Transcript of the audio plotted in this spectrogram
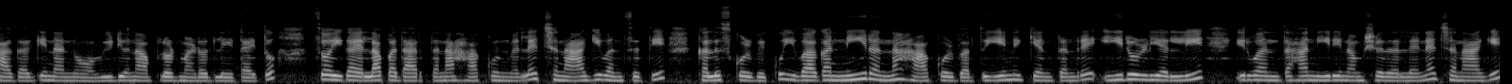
ಹಾಗಾಗಿ ನಾನು ವಿಡಿಯೋನ ಅಪ್ಲೋಡ್ ಮಾಡೋದು ಲೇಟ್ ಆಯಿತು. ಸೊ ಈಗ ಎಲ್ಲ ಪದಾರ್ಥನ ಹಾಕೊಂಡ್ಮೇಲೆ ಚೆನ್ನಾಗಿ ಒಂದ್ಸತಿ ಕಲಿಸ್ಕೊಳ್ಬೇಕು. ಇವಾಗ ನೀರನ್ನು ಹಾಕ್ಕೊಳ್ಬಾರ್ದು ಏನಕ್ಕೆ ಅಂತಂದರೆ ಈರುಳ್ಳಿಯಲ್ಲಿ ಇರುವಂತಹ ನೀರಿನ ಅಂಶದಲ್ಲೇ ಚೆನ್ನಾಗಿ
